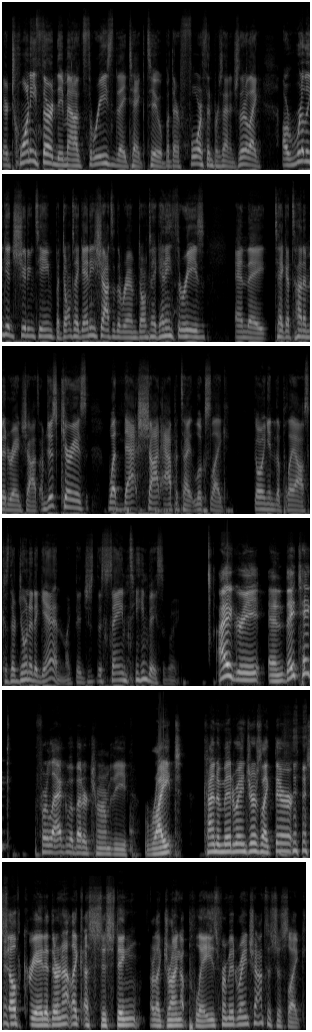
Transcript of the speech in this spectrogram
They're 23rd in the amount of threes that they take too, but they're fourth in percentage. So they're like a really good shooting team, but don't take any shots at the rim, don't take any threes, and they take a ton of mid-range shots. I'm just curious what that shot appetite looks like going into the playoffs because they're doing it again. Like they're just the same team basically. I agree, and they take, for lack of a better term, the right kind of mid rangers. Like they're self created. They're not like assisting or like drawing up plays for mid range shots. It's just like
